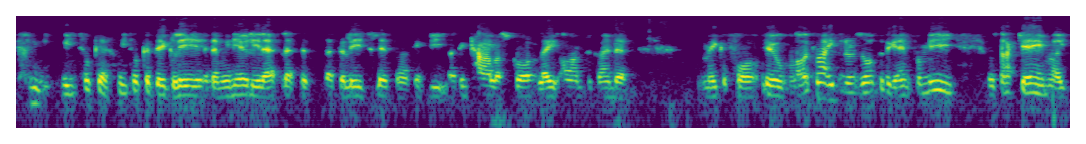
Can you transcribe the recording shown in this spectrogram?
we took a we took a big lead, and then we nearly let let the, let the lead slip. And I think we, I think Carlos scored late on to kind of make it four two. Well, it's not even the result of the game for me. It was that game. Like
